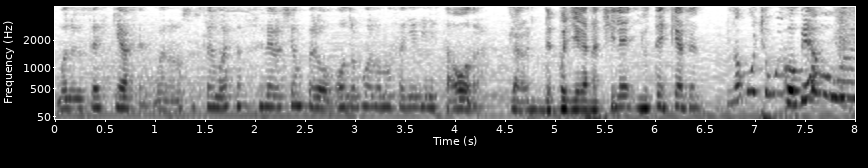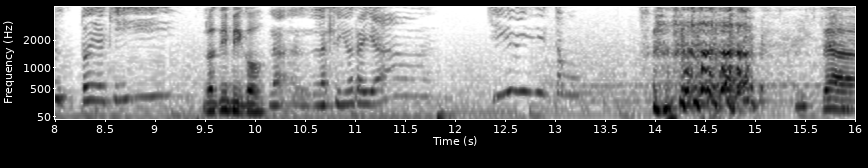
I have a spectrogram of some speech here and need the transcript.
bueno, ¿y ustedes qué hacen? Bueno, nosotros tenemos esta celebración, pero otro pueblo más allá tiene esta otra. Claro, después llegan a Chile y ustedes qué hacen? No mucho, weón. Copiamos, weón. Estoy aquí. Lo típico. La, la señora ya. Sí, ahí estamos. O sea,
